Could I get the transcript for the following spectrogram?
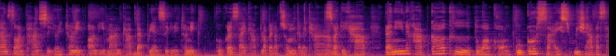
การสอนผ่านสื่ออิเล็กทรอนิกส์ on demand ครับแบบเรียนสื่ออิเล็กทรอนิกส์ Google Sites ครับ เราไปรับชมกันเลยครับ สวัสดีครับ และนี่นะครับก็คือตัวของ Google Sites วิชาภาษา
